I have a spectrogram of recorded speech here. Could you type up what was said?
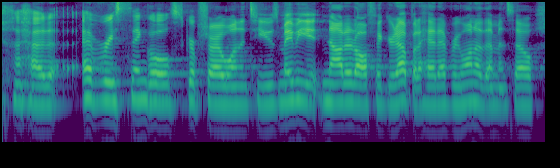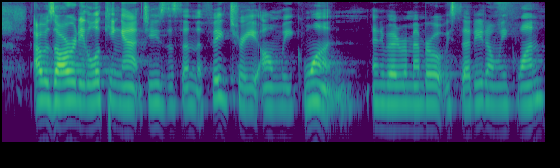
I had every single scripture I wanted to use, maybe not at all figured out, but I had every one of them. And so I was already looking at Jesus and the fig tree on week one. Anybody remember what we studied on week one?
